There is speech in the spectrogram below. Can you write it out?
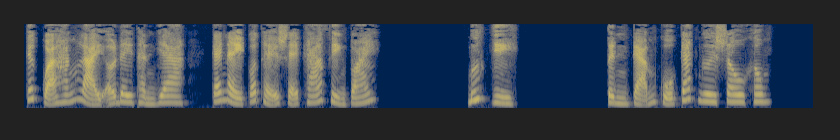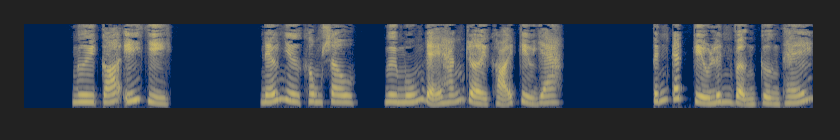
kết quả hắn lại ở đây thành gia, cái này có thể sẽ khá phiền toái. Bước gì? Tình cảm của các ngươi sâu không? Ngươi có ý gì? Nếu như không sâu, ngươi muốn để hắn rời khỏi Kiều gia. Tính cách Kiều Linh vận cường thế,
